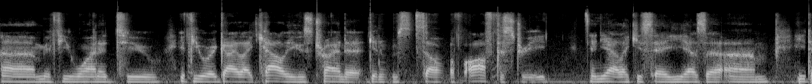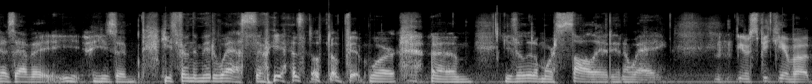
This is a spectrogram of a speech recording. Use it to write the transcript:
um, if you wanted to. If you were a guy like Callie who's trying to get himself off the street and yeah, like you say, he has a um, he does have a he, he's a he's from the Midwest, so he has a little bit more um, he's a little more solid in a way. You know, speaking about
